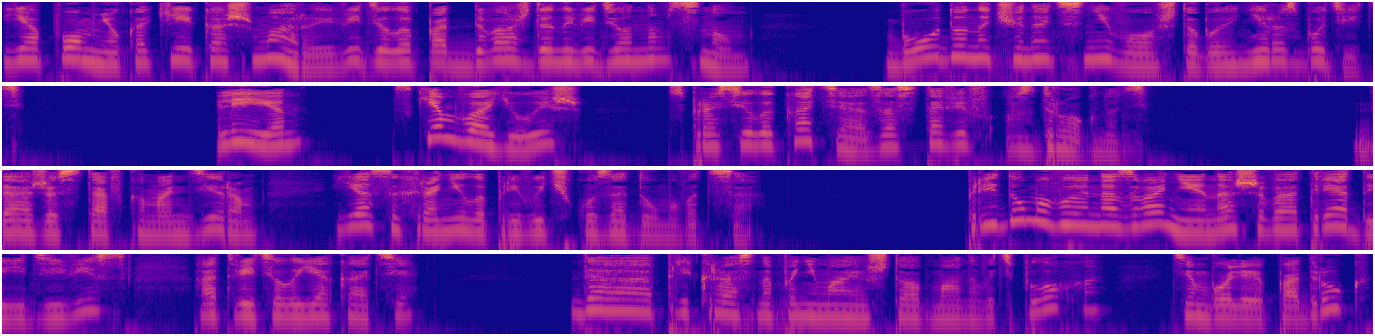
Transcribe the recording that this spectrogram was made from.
Я помню, какие кошмары видела под дважды наведенным сном. Буду начинать с него, чтобы не разбудить. «Лиен, с кем воюешь?» — спросила Катя, заставив вздрогнуть. Даже став командиром, я сохранила привычку задумываться. «Придумываю название нашего отряда и девиз», — ответила я Кате. «Да, прекрасно понимаю, что обманывать плохо, тем более подруг,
